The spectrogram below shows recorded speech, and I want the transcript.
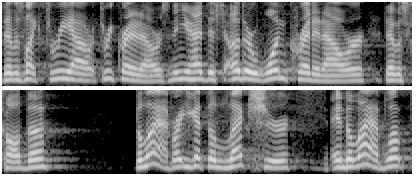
that was like three hour, three credit hours. And then you had this other one credit hour that was called the, the lab, right? You got the lecture and the lab. Well,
